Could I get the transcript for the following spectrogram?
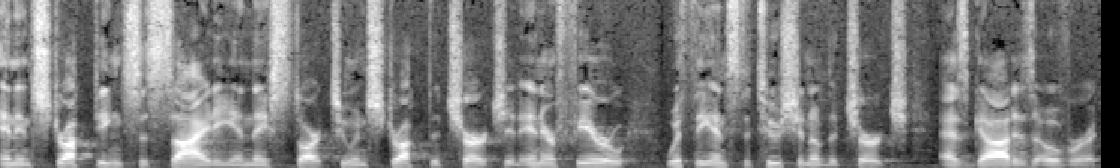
and instructing society and they start to instruct the church and interfere with the institution of the church as God is over it,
